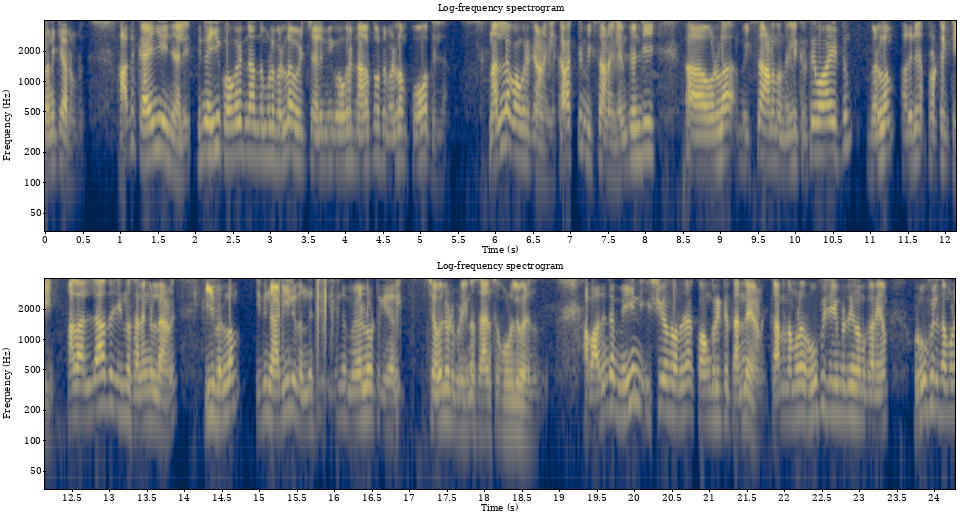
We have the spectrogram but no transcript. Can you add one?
നനയ്ക്കാറുണ്ട്. അത് കഴിഞ്ഞ് കഴിഞ്ഞാൽ പിന്നെ ഈ കോൺക്രീറ്റിനകത്ത് നമ്മൾ വെള്ളം ഒഴിച്ചാലും ഈ കോൺക്രീറ്റിനകത്തോട്ട് വെള്ളം പോകത്തില്ല. നല്ല കോൺക്രീറ്റ് ആണെങ്കിൽ കറക്റ്റ് മിക്സ് ആണെങ്കിൽ എം ട്വന്റി ഉള്ള മിക്സ് ആണെന്നുണ്ടെങ്കിൽ കൃത്യമായിട്ടും വെള്ളം അതിനെ പ്രൊട്ടക്റ്റ് ചെയ്യും. അതല്ലാതെ ചെയ്യുന്ന സ്ഥലങ്ങളിലാണ് ഈ വെള്ളം ഇതിനടിയിൽ വന്നിട്ട് ഇതിന്റെ മേളിലോട്ട് കയറി ചെവലോട്ട് പിടിക്കുന്ന ചാൻസ് കൂടുതൽ വരുന്നത്. അപ്പോൾ അതിന്റെ മെയിൻ ഇഷ്യൂ എന്ന് പറഞ്ഞാൽ കോൺക്രീറ്റ് തന്നെയാണ്. കാരണം നമ്മൾ റൂഫ് ചെയ്യുമ്പോഴത്തേക്ക് നമുക്കറിയാം റൂഫിൽ നമ്മൾ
